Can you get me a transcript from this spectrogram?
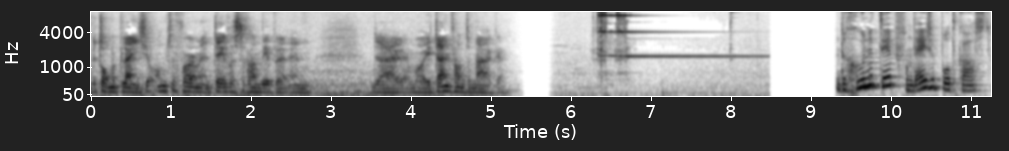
betonnen pleintje om te vormen en tegels te gaan wippen en daar een mooie tuin van te maken. de groene tip van deze podcast.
